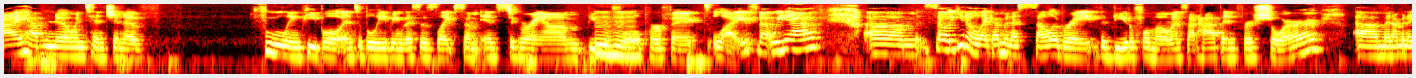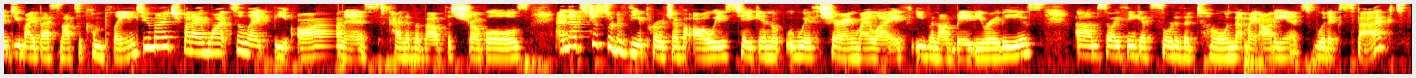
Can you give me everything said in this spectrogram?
I have no intention of fooling people into believing this is like some Instagram beautiful, mm-hmm. perfect life that we have. Um, so, you know, like I'm going to celebrate the beautiful moments that happen for sure. Um, and I'm going to do my best not to complain too much, but I want to like be honest kind of about the struggles. And that's just sort of the approach I've always taken with sharing my life, even on baby rabies. Um, so I think it's sort of the tone that my audience would expect.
